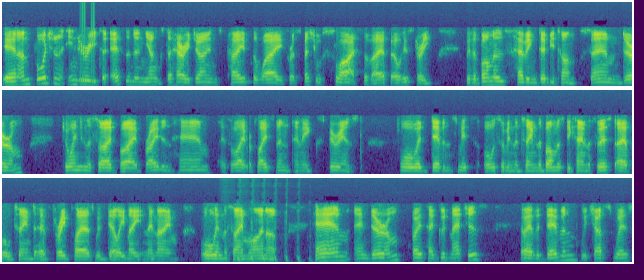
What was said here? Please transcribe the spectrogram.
Yeah, an unfortunate injury to Essendon youngster Harry Jones paved the way for a special slice of AFL history, with the Bombers having debutant Sam Durham joined in the side by Brayden Ham as a late replacement and the experienced forward Devon Smith also in the team. The Bombers became the first AFL team to have three players with deli meat in their name, all in the same lineup. Ham and Durham both had good matches. However, Devon, which us West,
